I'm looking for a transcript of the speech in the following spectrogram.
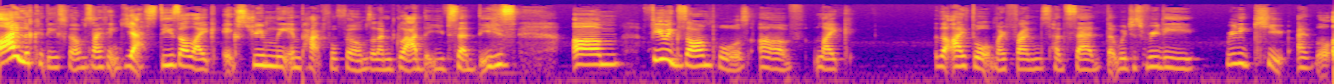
I look at these films and I think, yes, these are like extremely impactful films, and I'm glad that you've said these. Um, few examples of like that I thought my friends had said that were just really, really cute. I thought.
